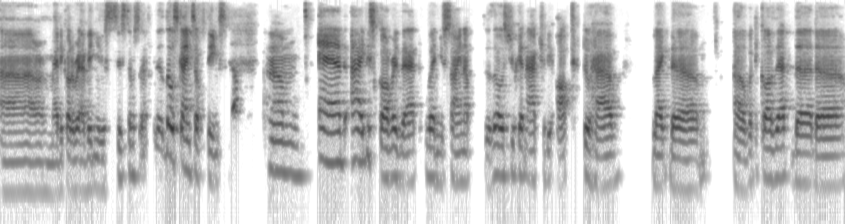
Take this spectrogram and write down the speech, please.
uh, medical revenue systems, uh, those kinds of things. Um, and I discovered that when you sign up to those, you can actually opt to have like the uh, what do you call that the the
